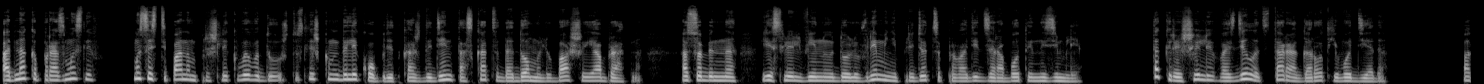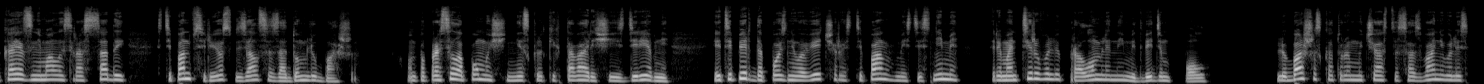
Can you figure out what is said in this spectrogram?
Однако, поразмыслив, мы со Степаном пришли к выводу, что слишком далеко будет каждый день таскаться до дома Любаши и обратно, особенно если львиную долю времени придется проводить за работой на земле. Так решили возделать старый огород его деда. Пока я занималась рассадой, Степан всерьез взялся за дом Любаши. Он попросил о помощи нескольких товарищей из деревни, и теперь до позднего вечера Степан вместе с ними ремонтировали проломленный медведем пол. Любаша, с которой мы часто созванивались,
